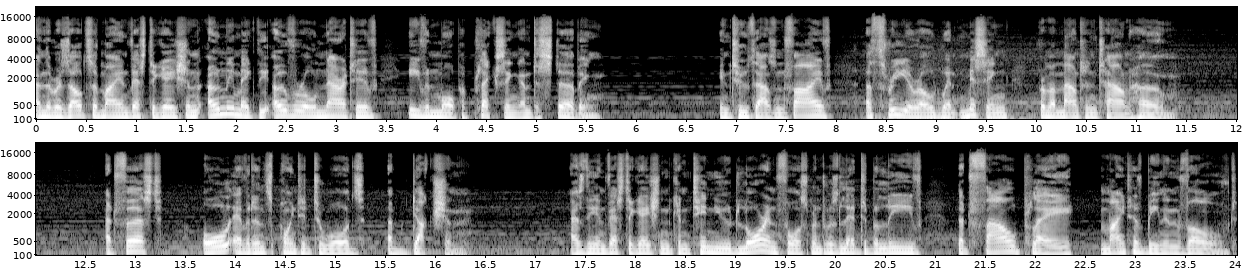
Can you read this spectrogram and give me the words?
and the results of my investigation only make the overall narrative even more perplexing and disturbing. In 2005, a three year old went missing from a mountain town home. At first, all evidence pointed towards abduction. As the investigation continued, law enforcement was led to believe that foul play might have been involved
